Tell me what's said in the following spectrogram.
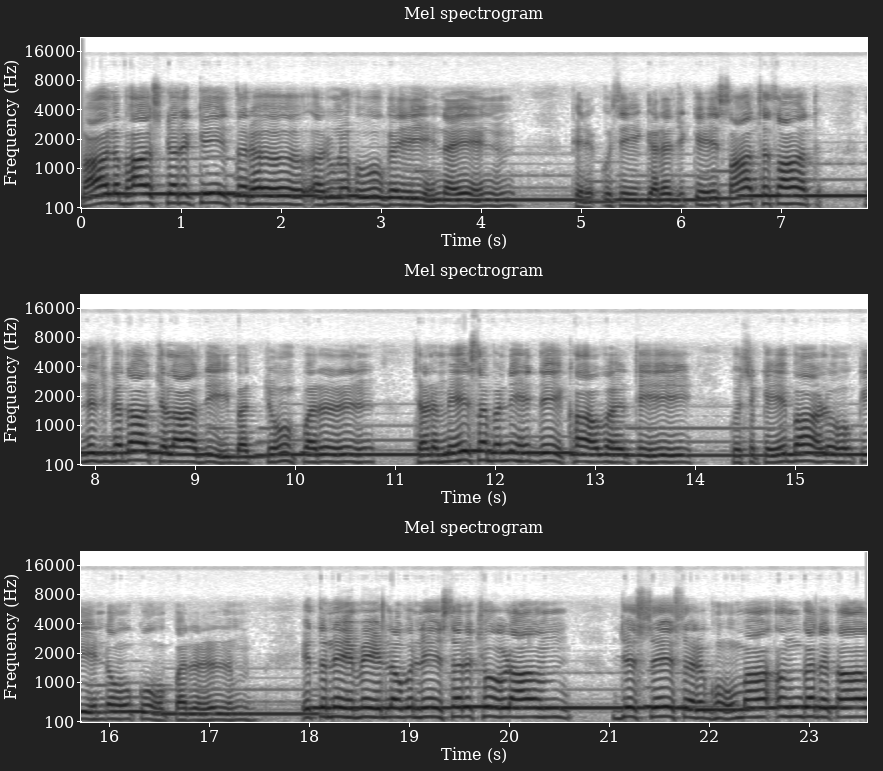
बाल भास्कर की तरह अरुण हो गई नयन। फिर उसी गरज के साथ साथ निज गदा चला दी बच्चों पर। क्षण में सबने देखा वह थे कुछ के बाणों की नौकों पर। इतने में लव ने सर छोड़ा जिससे सर घूमा अंगद का।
